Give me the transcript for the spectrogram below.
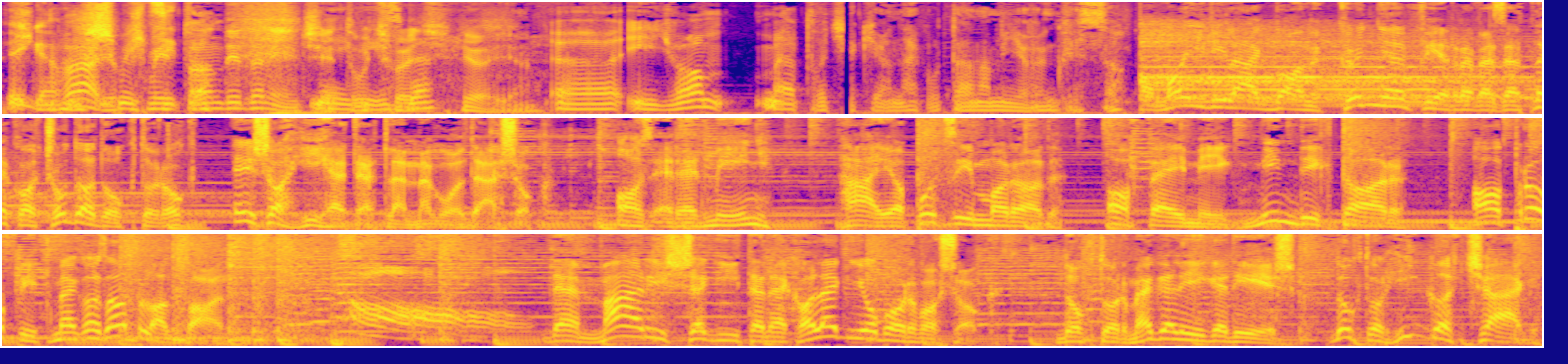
Igen, várjuk Schmidt Andi, de nincs itt, úgyhogy jöjjön. Ö, így van, mert hogy jönnek utána, mi jövünk vissza. A mai világban könnyen félrevezetnek a csoda doktorok és a hihetetlen megoldások. Az eredmény? Hája pocim marad, a fej még mindig tar, a profit meg az ablakban. De már is segítenek a legjobb orvosok. Doktor megelégedés, doktor higgadság,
